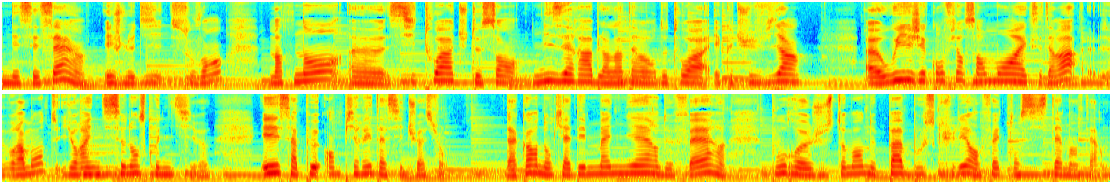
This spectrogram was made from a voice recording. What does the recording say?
nécessaire et je le dis souvent. Maintenant si toi tu te sens misérable à l'intérieur de toi et que tu viens oui j'ai confiance en moi etc vraiment il y aura une dissonance cognitive et ça peut empirer ta situation. D'accord? Donc il y a des manières de faire pour euh, justement ne pas bousculer en fait ton système interne.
